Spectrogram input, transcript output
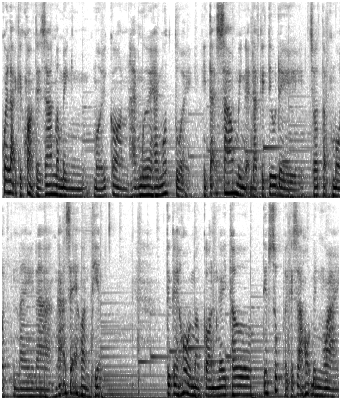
Quay lại cái khoảng thời gian mà mình mới còn 20 21 tuổi, thì tại sao mình lại đặt cái tiêu đề cho tập 1 này là ngã rẽ hoàn thiện. Từ cái hồi mà còn ngây thơ, tiếp xúc với cái xã hội bên ngoài,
